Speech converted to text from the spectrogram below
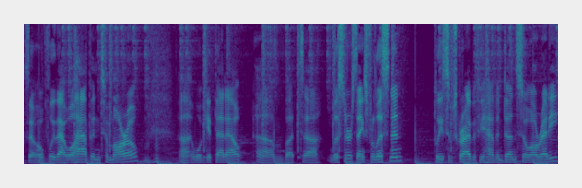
So hopefully that will happen tomorrow. Mm-hmm. Uh, and we'll get that out. Um, but uh, listeners, thanks for listening. Please subscribe if you haven't done so already.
